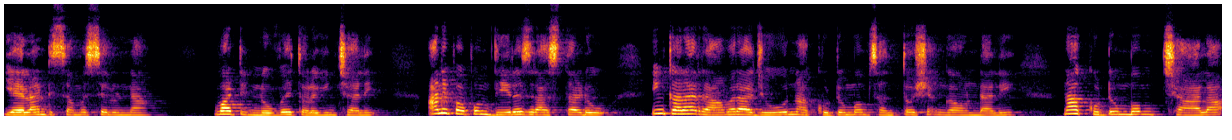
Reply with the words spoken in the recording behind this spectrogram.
ఎలాంటి సమస్యలున్నా వాటిని నువ్వే తొలగించాలి. అని పాపం ధీరజ్ రాస్తాడు. ఇంకలా రామరాజు నా కుటుంబం సంతోషంగా ఉండాలి. నా కుటుంబం చాలా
